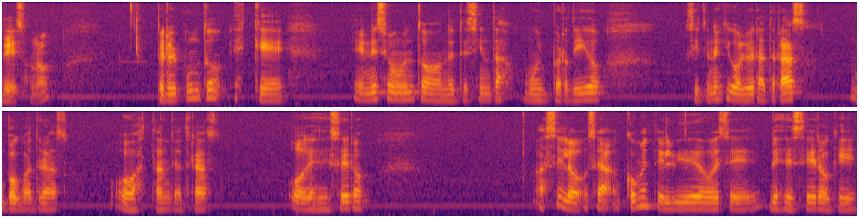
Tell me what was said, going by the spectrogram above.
eso, ¿no? Pero el punto es que en ese momento donde te sientas muy perdido, si tenés que volver atrás, un poco atrás, o bastante atrás, o desde cero, hacelo, o sea, comete el video ese desde cero que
